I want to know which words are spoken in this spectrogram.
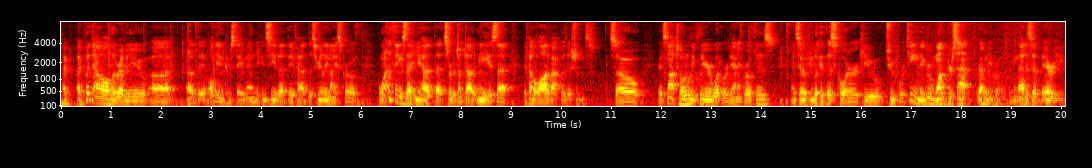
I, I put down all the revenue, uh, uh, the, all the income statement. You can see that they've had this really nice growth. One of the things that you had that sort of jumped out at me is that they've had a lot of acquisitions. So it's not totally clear what organic growth is. And so if you look at this quarter, Q214, they grew 1% revenue growth. I mean, that is a very,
